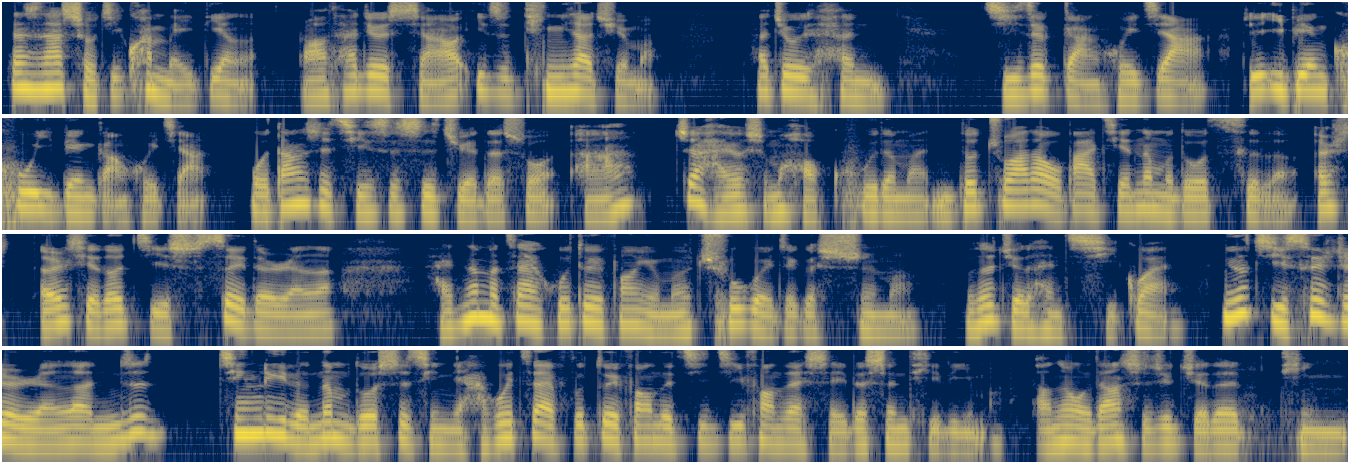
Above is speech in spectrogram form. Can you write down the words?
但是她手机快没电了，然后她就想要一直听下去嘛，她就很。急着赶回家，就一边哭一边赶回家。我当时其实是觉得说啊，这还有什么好哭的吗？你都抓到我爸接那么多次了，而而且都几十岁的人了，还那么在乎对方有没有出轨这个事吗？我都觉得很奇怪。你都几岁的人了，你这经历了那么多事情，你还会在乎对方的鸡鸡放在谁的身体里吗？反正我当时就觉得挺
